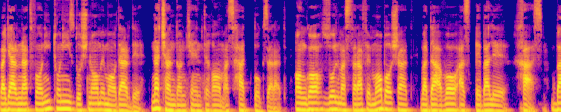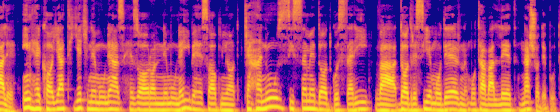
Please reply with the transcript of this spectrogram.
وگر نتوانی تو نیز دشنام مادر ده نه چندان که انتقام از حد بگذرد. آنگاه ظلم از طرف ما باشد و دعوا از قبل خسم بله این حکایت یک نمونه از هزاران نمونه ای به حساب میاد که هنوز سیستم دادگستری و دادرسی مدرن متولد نشده بود.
